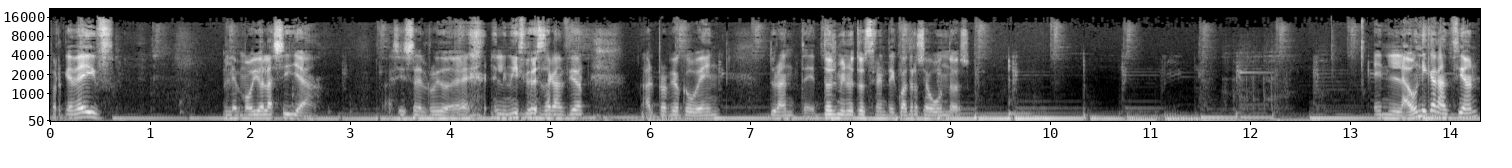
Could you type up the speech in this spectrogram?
Porque Dave le movió la silla, así es el ruido del inicio de esta canción, al propio Cobain durante 2 minutos 34 segundos. En la única canción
